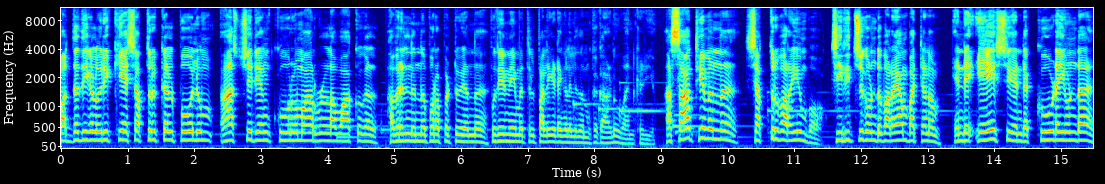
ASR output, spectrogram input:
പദ്ധതികൾ ഒരുക്കിയ ശത്രുക്കൾ പോലും ആശ്ചര്യം കൂറുമാറുള്ള വാക്കുകൾ അവരിൽ നിന്ന് പുറപ്പെട്ടു എന്ന് പുതിയ നിയമത്തിൽ പലയിടങ്ങളിൽ നമുക്ക് കാണുവാൻ കഴിയും. അസാധ്യമെന്ന് ശത്രു പറയുമ്പോ ചിരിച്ചുകൊണ്ട് പറയാൻ പറ്റണം എന്റെ യേശു എന്റെ കൂടെയുണ്ട്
